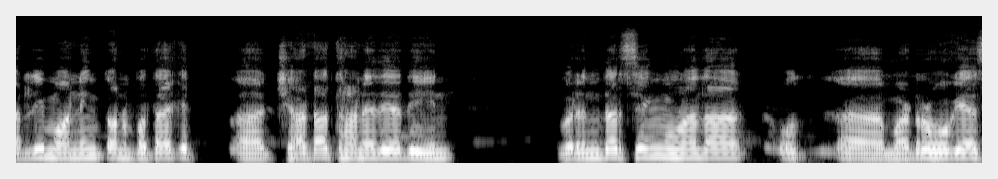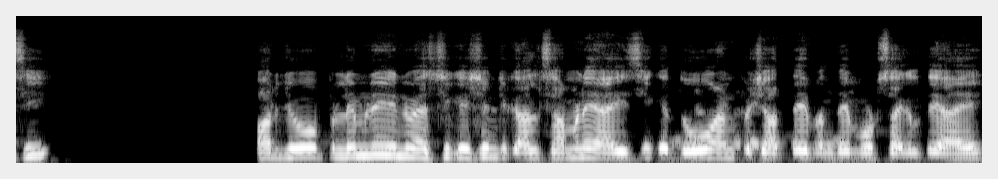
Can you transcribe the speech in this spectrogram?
अर्ਲੀ ਮਾਰਨਿੰਗ ਤੁਹਾਨੂੰ ਪਤਾ ਹੈ ਕਿ ਛਾਟਾ ਥਾਣੇ ਦੇ ਅਧੀਨ ਵਰਿੰਦਰ ਸਿੰਘ ਉਹਨਾਂ ਦਾ ਮਰਡਰ ਹੋ ਗਿਆ ਸੀ। ਔਰ ਜੋ ਪ੍ਰੀਲਿਮਿਨਰੀ ਇਨਵੈਸਟੀਗੇਸ਼ਨ ਚ ਕੱਲ ਸਾਹਮਣੇ ਆਈ ਸੀ ਕਿ ਦੋ ਅਣਪਛਾਤੇ ਬੰਦੇ ਮੋਟਰਸਾਈਕਲ ਤੇ ਆਏ।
